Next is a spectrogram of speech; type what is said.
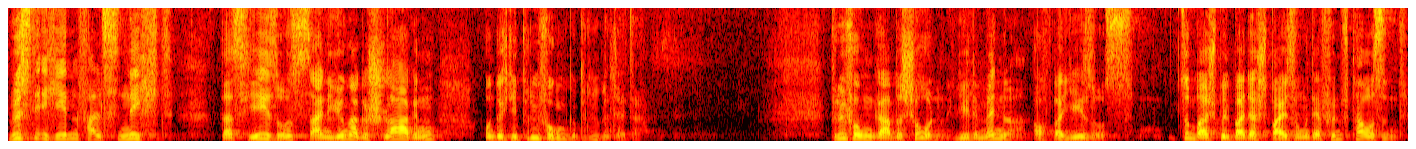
wüsste ich jedenfalls nicht, dass Jesus seine Jünger geschlagen und durch die Prüfungen geprügelt hätte. Prüfungen gab es schon, jede Menge, auch bei Jesus. Zum Beispiel bei der Speisung der 5000.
